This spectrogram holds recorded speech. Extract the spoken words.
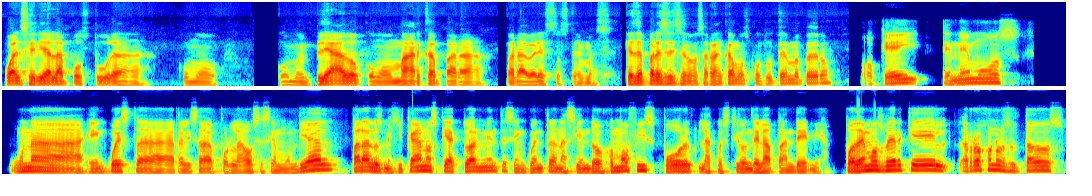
cuál sería la postura como, como empleado, como marca para, para ver estos temas. ¿Qué te parece si nos arrancamos con tu tema, Pedro? Ok, tenemos una encuesta realizada por la OCC Mundial para los mexicanos que actualmente se encuentran haciendo home office por la cuestión de la pandemia. Podemos ver que arroja unos resultados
